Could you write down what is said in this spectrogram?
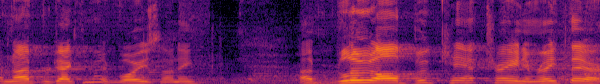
I'm not projecting my voice, honey. I blew all boot camp training right there.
